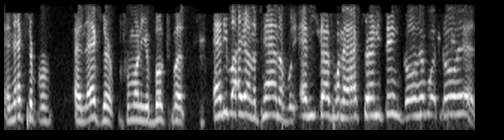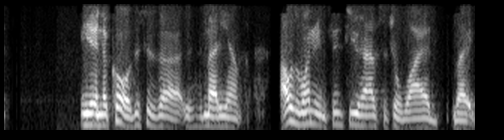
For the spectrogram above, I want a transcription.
an excerpt from- an excerpt from one of your books, but anybody on the panel, any you guys want to ask her anything? Go ahead. Go ahead. Yeah, Nicole, this is uh this is Matty M. I was wondering since you have such a wide like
